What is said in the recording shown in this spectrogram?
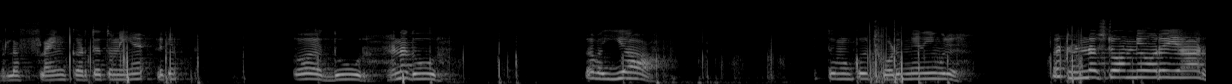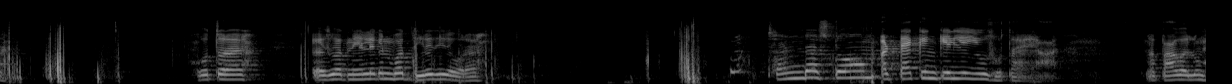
मतलब फ्लाइंग करते तो नहीं है, लेकिन, ओए, दूर, है ना, दूर। तो भैया तुम उनको छोड़ेंगे नहीं मुझे। पर ठंडा स्टॉम नहीं हो रही यार। हो तो रहा है, ऐसी बात नहीं है, लेकिन बहुत धीरे धीरे हो रहा है। ठंडा स्टॉम अटैकिंग के लिए यूज़ होता है यार। मैं पागल हूँ।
